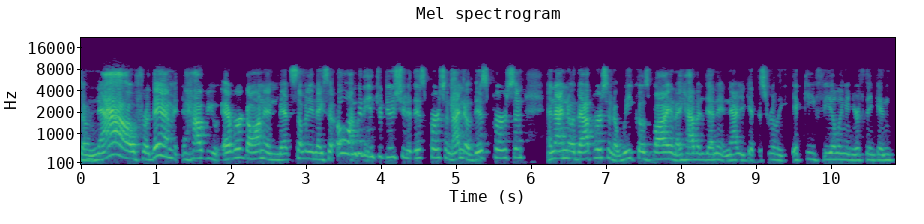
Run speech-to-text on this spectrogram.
So mm-hmm. now for them, have you ever gone and met somebody and they said, Oh, I'm going to introduce you to this person. I know this person and I know that person. A week goes by and they haven't done it. And now you get this really icky feeling and you're thinking,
